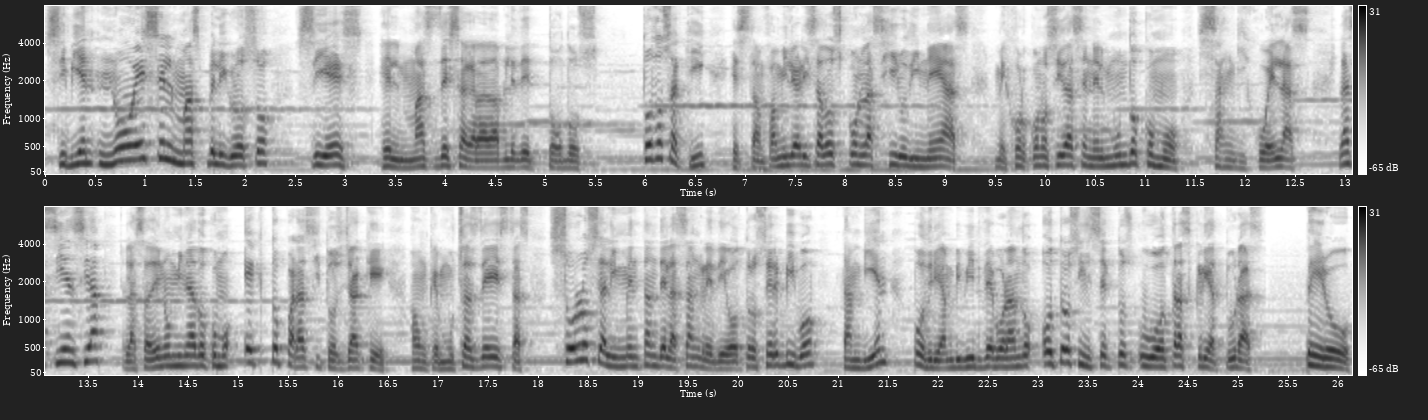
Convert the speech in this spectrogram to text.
si bien no es el más peligroso, si es el más desagradable de todos. Todos aquí están familiarizados con las girudineas, mejor conocidas en el mundo como sanguijuelas. La ciencia las ha denominado como ectoparásitos ya que, aunque muchas de estas solo se alimentan de la sangre de otro ser vivo, también podrían vivir devorando otros insectos u otras criaturas. Pero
